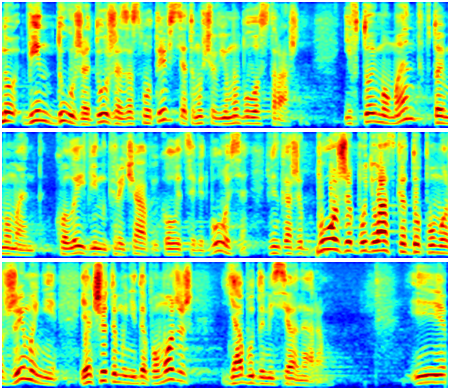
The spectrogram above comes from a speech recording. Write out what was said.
Ну, він дуже-дуже засмутився, тому що йому було страшно. І в той момент, в той момент, коли він кричав і коли це відбулося, він каже: Боже, будь ласка, допоможи мені. Якщо ти мені допоможеш, я буду місіонером. І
